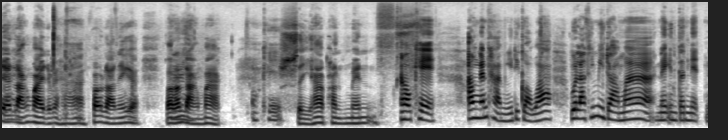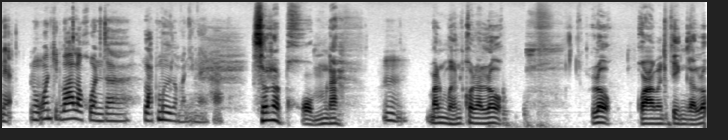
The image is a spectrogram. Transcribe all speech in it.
เดี๋ยวหลังใหม่เดี๋ยวไปหา เพราะร้านนี้ก็ตอนนั้นดังมากโอเคสี่ห้าพันเมนต์โอเค เอางั้นถามงี้ดีกว่าว่า เวลาที่มีดราม่าในอินเทอร์เน็ตเนี่ยลุงอ้วนคิดว่าเราควรจะรับมือกับมันยังไงคะสำหรับผมนะอืมมันเหมือนคนละโลก โลกความเป็นจริงกับโล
